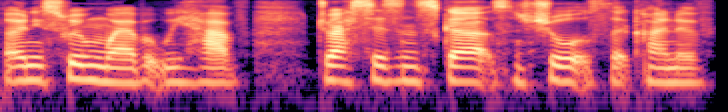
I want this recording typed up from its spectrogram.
not only swimwear, but we have dresses and skirts and shorts that kind of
